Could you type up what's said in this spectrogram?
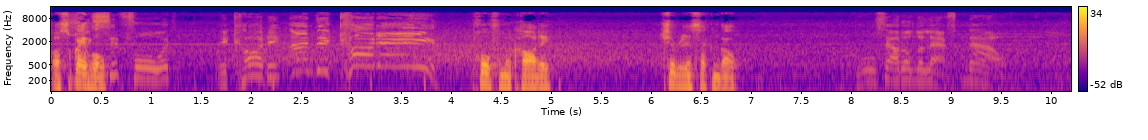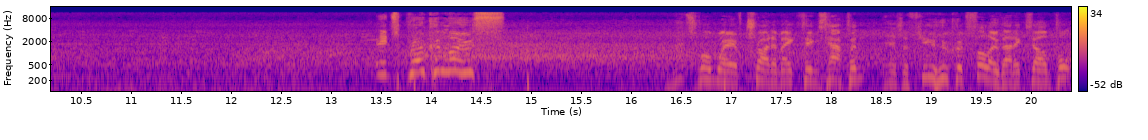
Oh, it's a great ball. Sit forward. Icardi and Icardi! Pull from McCarty. Should have been a second goal. Ball's out on the left now. It's broken loose. That's one way of trying to make things happen. There's a few who could follow that example.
